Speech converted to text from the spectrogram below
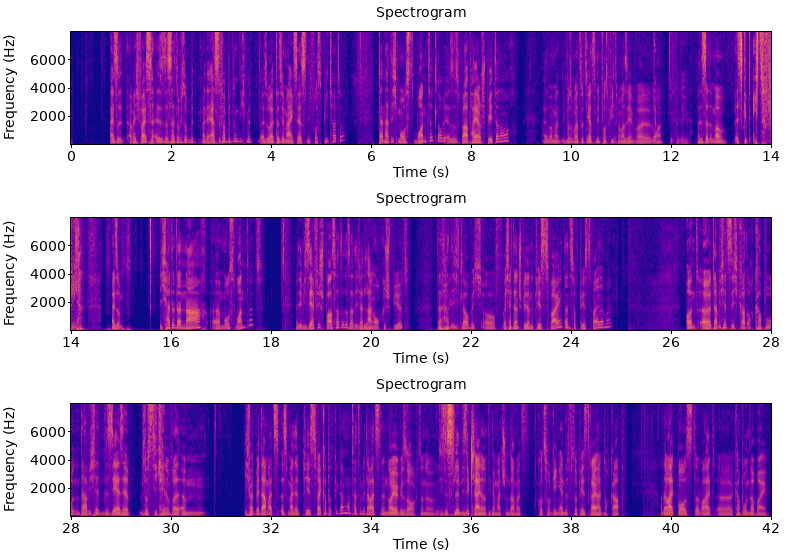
Also, aber ich weiß, also das ist halt, glaube ich, so mit meine erste Verbindung, die ich mit, also halt, dass ich am eigentlich erst nicht for Speed hatte. Dann hatte ich Most Wanted, glaube ich, also es war ein paar Jahre später noch. Also, man, ich muss mal ganz kurz die ganzen Need for Speeds mal sehen, weil, Ja, hier. weil es halt immer, es gibt echt zu viele. Also, ich hatte danach äh, Most Wanted, mit dem ich sehr viel Spaß hatte, das hatte ich halt lange auch gespielt. Das hatte Mhm. ich, glaube ich, auf, ich hatte dann später eine PS2, da hatte ich auf PS2 dabei. Und äh, da habe ich jetzt nicht gerade auch Carbon und da habe ich eine sehr, sehr lustige Erinnerung, weil ähm, ich hatte mir damals, ist meine PS2 kaputt gegangen und hatte mir damals eine neue gesorgt. So eine, Mhm. diese Slim, diese kleinere, die damals schon damals, kurz vor gegen Ende zur PS3 halt noch gab. Und da war halt Most, da war halt äh, Carbon dabei.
